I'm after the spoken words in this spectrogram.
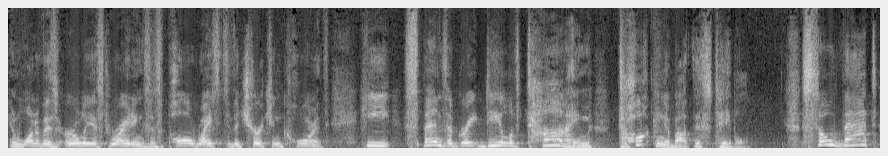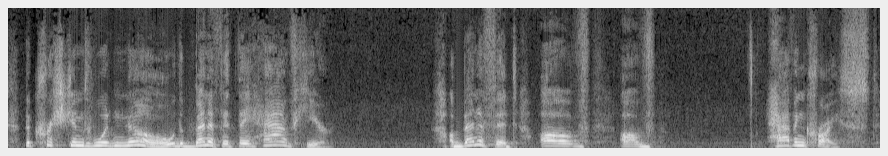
in one of his earliest writings, as Paul writes to the church in Corinth, he spends a great deal of time talking about this table so that the Christians would know the benefit they have here. A benefit of, of having Christ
